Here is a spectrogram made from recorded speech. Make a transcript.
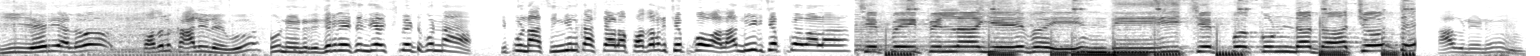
ఈ ఏరియాలో పొదలు ఖాళీ లేవు. నేను రిజర్వేషన్ చేసి పెట్టుకున్నా. ఇప్పుడు నా సింగిల్ కష్టాల పొదలకు చెప్పుకోవాలా? నీకు చెప్పుకోవాలా? చెప్పే పిల్ల ఏవైంది? చెప్పకుండా దాచోద్దే. ఆగు నేను.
